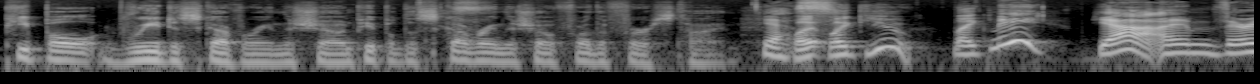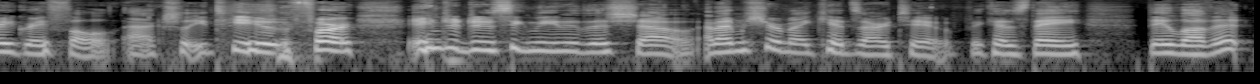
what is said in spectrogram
people rediscovering the show and people discovering the show for the first time. Yes. Like, like you. Like me. Yeah, I am very grateful actually to you for introducing me to this show. And I'm sure my kids are too, because they they love it,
